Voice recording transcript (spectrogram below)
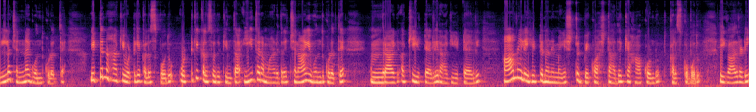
ಎಲ್ಲ ಚೆನ್ನಾಗಿ ಹೊಂದ್ಕೊಳ್ಳುತ್ತೆ. ಹಿಟ್ಟನ್ನು ಹಾಕಿ ಒಟ್ಟಿಗೆ ಕಲಿಸ್ಬೋದು. ಒಟ್ಟಿಗೆ ಕಲಿಸೋದಕ್ಕಿಂತ ಈ ಥರ ಮಾಡಿದ್ರೆ ಚೆನ್ನಾಗಿ ಹೊಂದ್ಕೊಳ್ಳುತ್ತೆ. ರಾಗಿ, ಅಕ್ಕಿ ಹಿಟ್ಟೆ ಆಗಲಿ, ರಾಗಿ ಹಿಟ್ಟೆ ಆಗಲಿ. ಆಮೇಲೆ ಹಿಟ್ಟನ್ನು ನಿಮಗೆ ಎಷ್ಟು ಬೇಕೋ ಅಷ್ಟು ಅದಕ್ಕೆ ಹಾಕ್ಕೊಂಡು ಕಲಿಸ್ಕೋಬೋದು. ಈಗ ಆಲ್ರೆಡಿ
